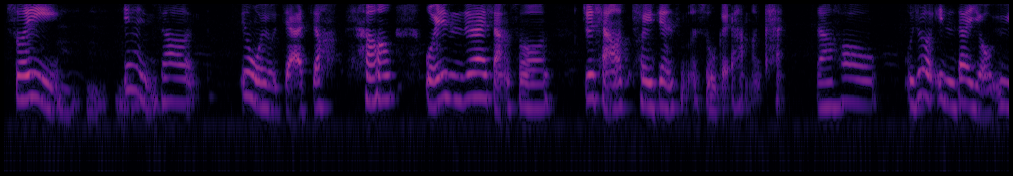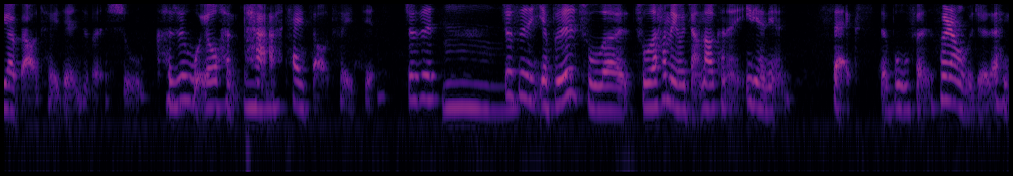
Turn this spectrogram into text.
所以因为你知道，因为我有家教，然后我一直就在想说，就想要推荐什么书给他们看，然后我就一直在犹豫要不要推荐这本书，可是我又很怕太早推荐，就是嗯，就是也不是除了除了他们有讲到可能一点点 sex 的部分会让我觉得很，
